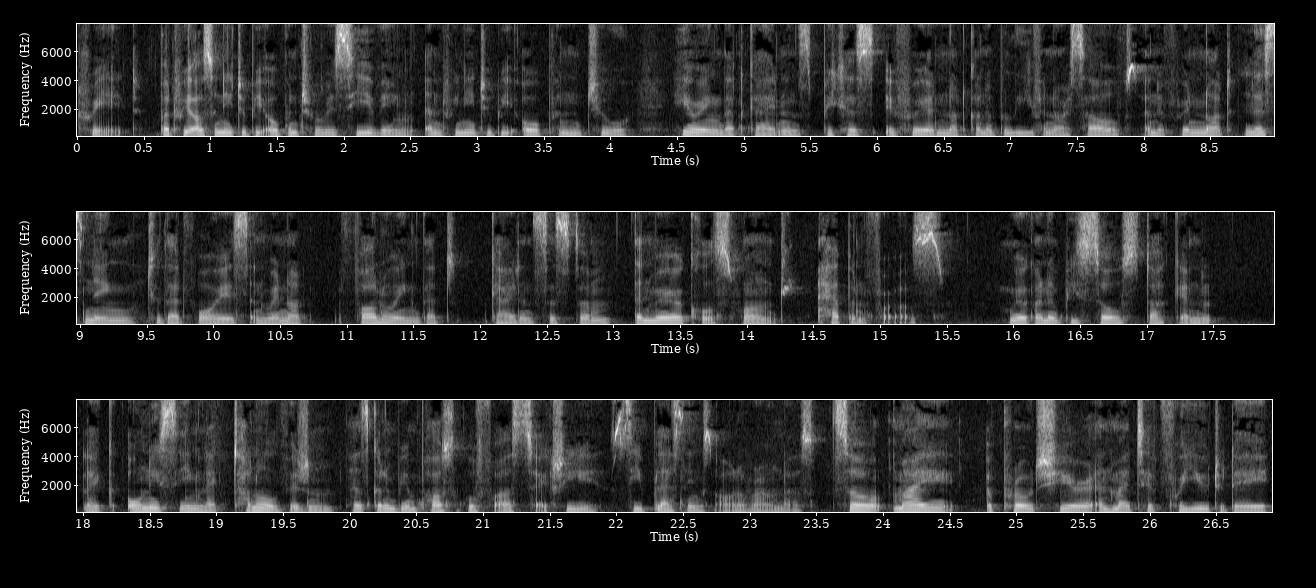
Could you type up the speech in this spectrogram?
create. But we also need to be open to receiving and we need to be open to hearing that guidance because if we're not going to believe in ourselves and if we're not listening to that voice and we're not following that guidance system, then miracles won't happen for us. We're going to be so stuck and like only seeing like tunnel vision, that's going to be impossible for us to actually see blessings all around us. So, my approach here and my tip for you today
